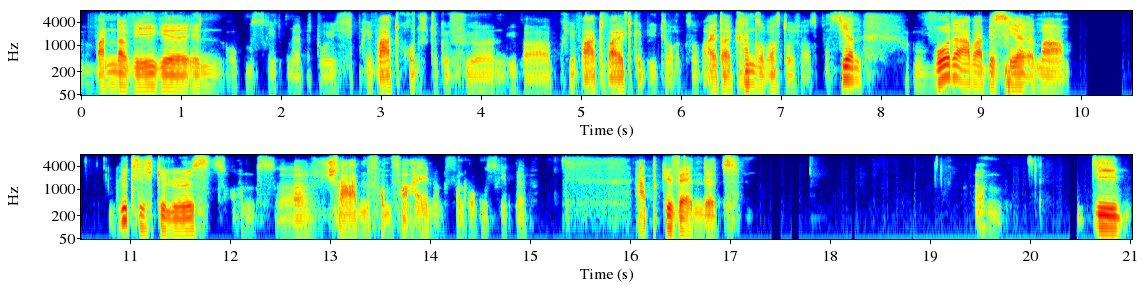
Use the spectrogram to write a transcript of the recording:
Wanderwege in OpenStreetMap durch Privatgrundstücke führen, über Privatwaldgebiete und so weiter, kann sowas durchaus passieren. Wurde aber bisher immer gütlich gelöst und äh, Schaden vom Verein und von OpenStreetMap abgewendet. Ähm, die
